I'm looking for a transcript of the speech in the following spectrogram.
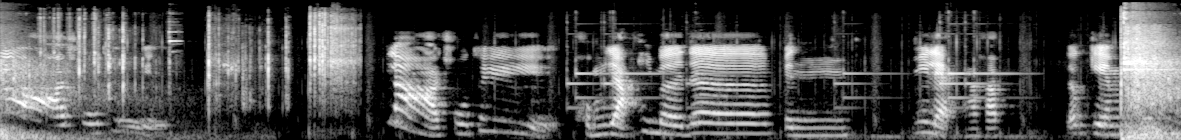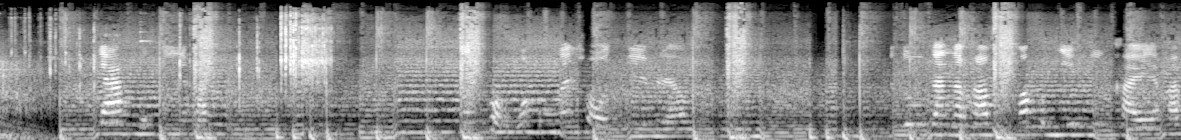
อย่าโชว์เท่อย่า โชว์เท่ผมอยากให้เมอร์เดอร์เป็นนี่แหละนะครับ แล้วเกมยากแบบนี้นะครับงั้นผมว่าคงไม่โชว์เกมแล้วมาดูกันนะครับว่าคนนี้คือใครนะครับ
